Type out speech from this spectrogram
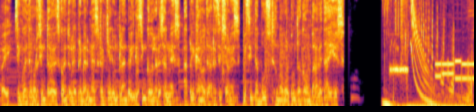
AroPay. 50% de descuento en el primer mes requiere un plan de 25 dólares al mes. Aplican otras restricciones. Visita boostmobile.com para detalles.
